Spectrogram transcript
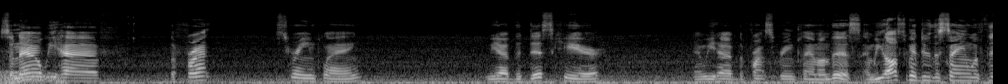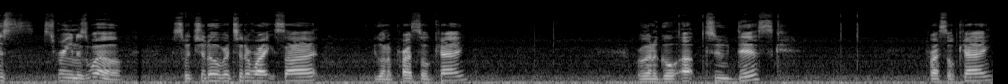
So now we have the front screen playing we have the disc here and we have the front screen plan on this. And we also can do the same with this screen as well. Switch it over to the right side. You're gonna press okay. We're gonna go up to disc, press okay.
